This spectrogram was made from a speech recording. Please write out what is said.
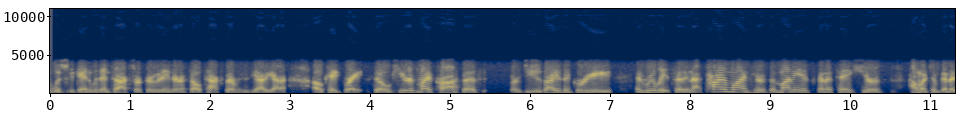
which again, within tax recruiting, they're going to sell tax services, yada, yada. Okay, great. So here's my process. Or do you guys agree? And really, it's setting that timeline. Here's the money it's going to take. Here's how much I'm going to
